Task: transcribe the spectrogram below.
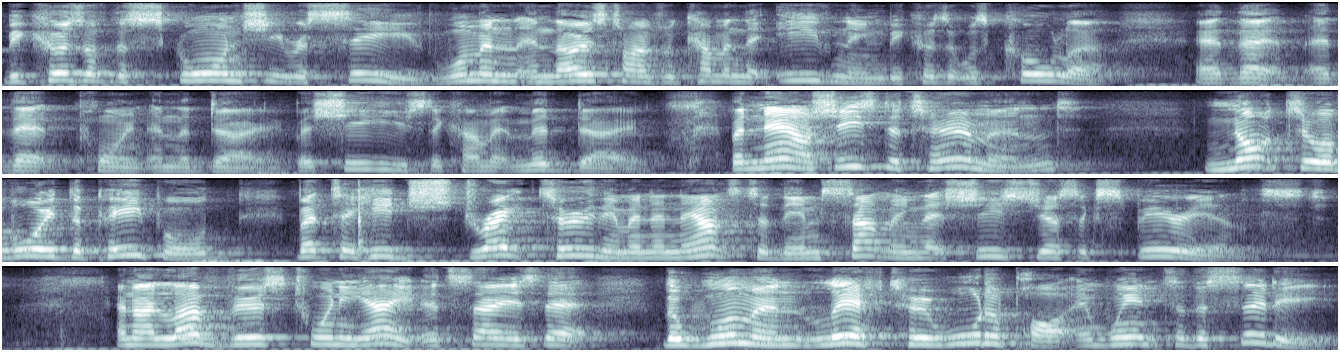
because of the scorn she received. Women in those times would come in the evening because it was cooler at that, at that point in the day. But she used to come at midday. But now she's determined not to avoid the people, but to head straight to them and announce to them something that she's just experienced. And I love verse 28. It says that the woman left her water pot and went to the city.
